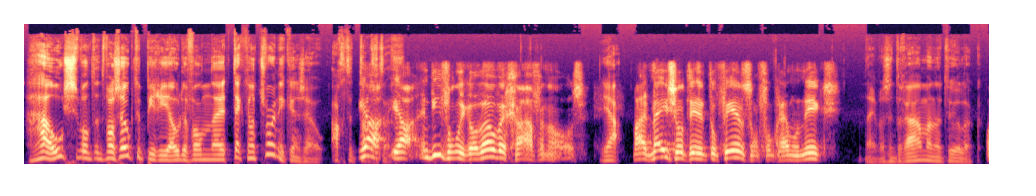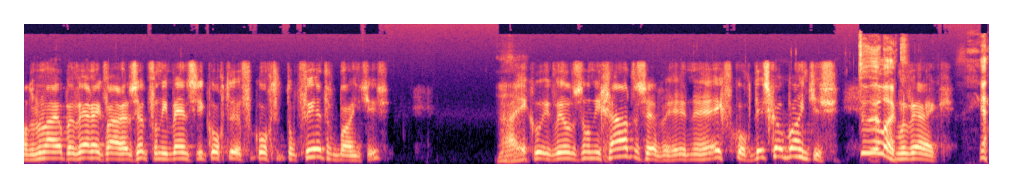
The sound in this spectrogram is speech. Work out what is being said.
house, want het was ook de periode van eh, Technotronic en zo, Ja, 88. ja, en die vond ik al wel weer gaaf en alles. Ja. Maar het meeste wat in de top 40 stond, vond ik helemaal niks. Nee, was een drama natuurlijk. Want bij mij op mijn werk waren ook van die mensen die kochten, verkochten top 40 bandjes. Ja, ik, ik wilde ze nog niet gratis hebben. En, eh, ik verkocht discobandjes op Tuurlijk. mijn werk. Ja.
